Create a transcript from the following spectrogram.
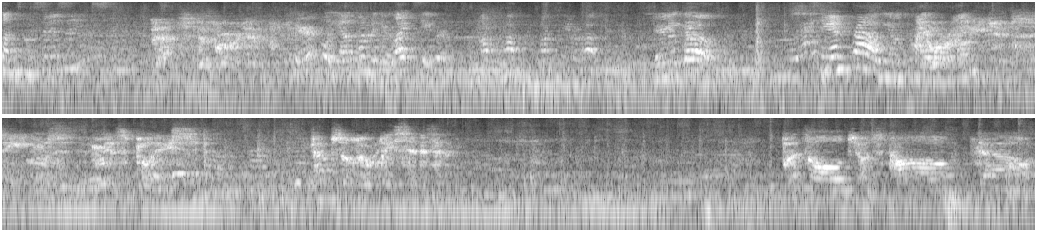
on some citizens? That's affirmative. Careful, young one, with your lightsaber. Up, up, lightsaber up. There you go. Stand proud, young Kylo Your allegiance seems misplaced. Absolutely, citizen. Let's all just calm down.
